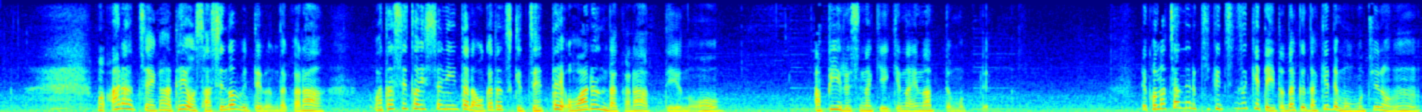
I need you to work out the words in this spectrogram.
もうアラチェが手を差し伸べてるんだから私と一緒にいたらお片付け絶対終わるんだからっていうのをアピールしなきゃいけないなって思って。でこのチャンネル聞き続けていただくだけでももちろん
